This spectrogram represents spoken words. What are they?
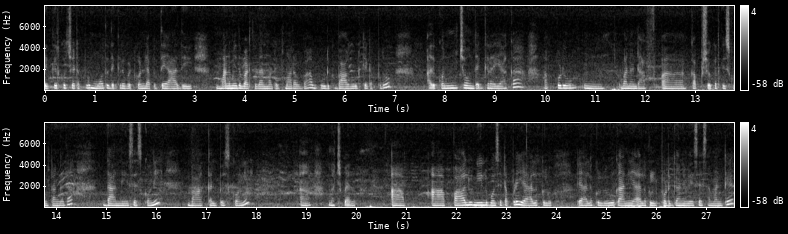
దగ్గరకు వచ్చేటప్పుడు మూత దగ్గర పెట్టుకొని లేకపోతే అది మన మీద పడుతుంది అనమాట ఉప్మా రవ్వ ఉడికి బాగా ఉడికేటప్పుడు. అది కొంచెం దగ్గర అయ్యాక అప్పుడు one and half cup sugar తీసుకుంటాం కదా. దాన్ని వేసేసుకొని బాగా కలిపేసుకొని మర్చిపోయాను. ఆ ఆ పాలు నీళ్ళు పోసేటప్పుడే యాలకులు యాలకులు కానీ యాలకులు పొడి కానీ వేసేసామంటే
